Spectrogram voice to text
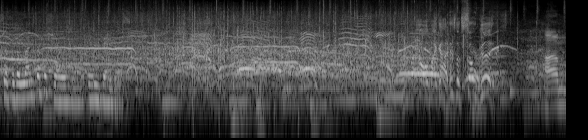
At the Luxor for the length of the show's run in Vegas. Oh my God, this looks so good. Um,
